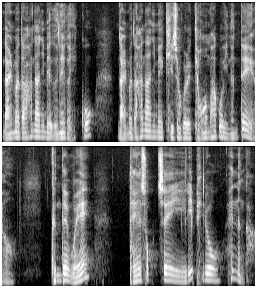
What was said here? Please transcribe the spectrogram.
날마다 하나님의 은혜가 있고 날마다 하나님의 기적을 경험하고 있는 때예요. 근데 왜 대속죄일이 필요했는가?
